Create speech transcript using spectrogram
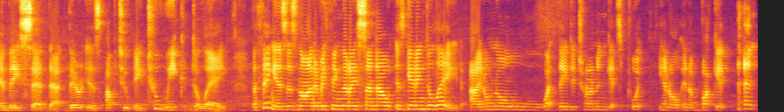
and they said that there is up to a two-week delay. The thing is, is not everything that I send out is getting delayed. I don't know what they determine gets put, you know, in a bucket and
